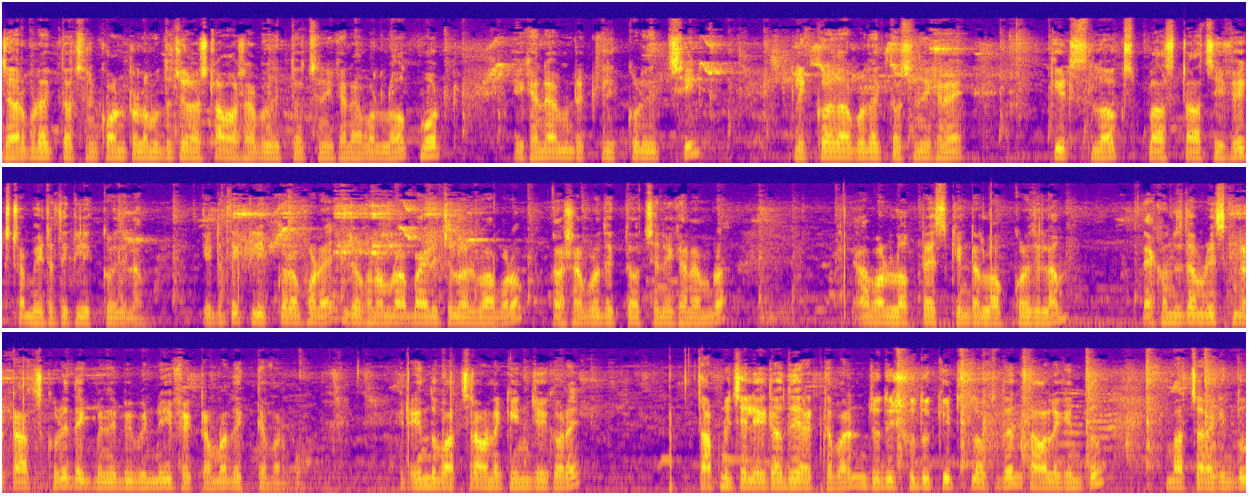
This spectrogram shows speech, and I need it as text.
যাওয়ার পরে দেখতে পাচ্ছেন কন্ট্রোলের মধ্যে চলে আসলাম, আসার পর দেখতে পাচ্ছেন এখানে আবার লক মোড এখানে আমি এটা ক্লিক করে দিচ্ছি। ক্লিক করে দেওয়ার পর দেখতে পাচ্ছেন এখানে kids locks plus touch effect আমি এটাতে ক্লিক করে দিলাম। এটাতে ক্লিক করার পরে যখন আমরা বাইরে চলে আসব আবারও, আসার পরে দেখতে পাচ্ছেন এখানে আমরা আবার লকটা স্ক্রিনটা লক করে দিলাম। এখন যদি আমরা স্ক্রিনটা টাচ করি, দেখবেন বিভিন্ন ইফেক্ট আমরা দেখতে পারব। এটা কিন্তু বাচ্চারা অনেক এনজয় করে। তো আপনি চাইলে এটাও দিয়ে রাখতে পারেন। যদি শুধু কিডস লক দেন, তাহলে কিন্তু বাচ্চারা কিন্তু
